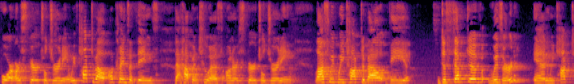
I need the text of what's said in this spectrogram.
for our spiritual journey. And we've talked about all kinds of things that happened to us on our spiritual journey. Last week we talked about the deceptive wizard, and we talked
